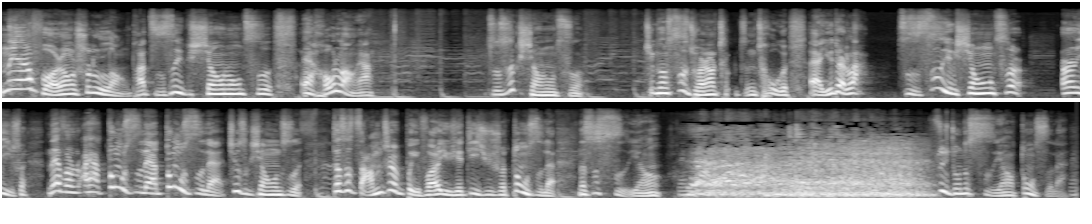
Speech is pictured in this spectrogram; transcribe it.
南方人说冷，它只是一个形容词。哎呀，好冷呀，只是个形容词，就跟四川人吃吃火锅，哎，有点辣，只是一个形容词。而已说，南方说，哎呀，冻死了，冻死了，就是个形容词。但是咱们这北方有些地区说冻死了，那是死人，最终的死人，冻死了。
